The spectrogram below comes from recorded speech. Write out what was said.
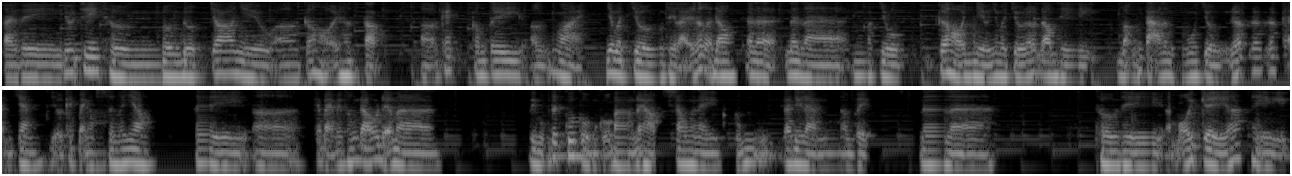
Tại vì UT thường thường được cho nhiều uh, cơ hội thực tập ở các công ty ở ngoài nhưng mà trường thì lại rất là đông. Nên là nên là mặc dù cơ hội nhiều nhưng mà trường rất đông thì vẫn tạo nên một môi trường rất rất rất cạnh tranh giữa các bạn học sinh với nhau. Thì uh, các bạn phải phấn đấu để mà vì mục đích cuối cùng của bằng đại học sau này cũng ra đi làm làm việc. Nên là thường thì mỗi kỳ á, thì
